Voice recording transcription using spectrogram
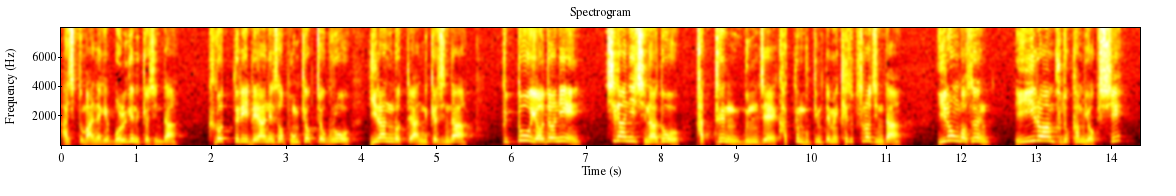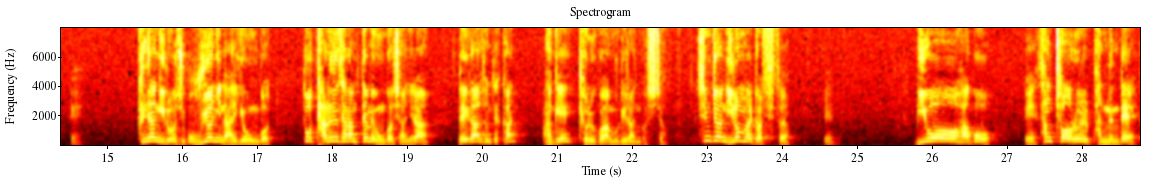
아직도 만약에 멀게 느껴진다. 그것들이 내 안에서 본격적으로 일하는 것들이 안 느껴진다. 그 또 여전히 시간이 지나도 같은 문제, 같은 묶임 때문에 계속 쓰러진다. 이런 것은 이러한 부족함 역시 예, 그냥 이루어지고 우연히 나에게 온 것, 또 다른 사람 때문에 온 것이 아니라 내가 선택한 악의 결과물이라는 것이죠. 심지어는 이런 말도 할 수 있어요. 예, 미워하고 예, 상처를 받는데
